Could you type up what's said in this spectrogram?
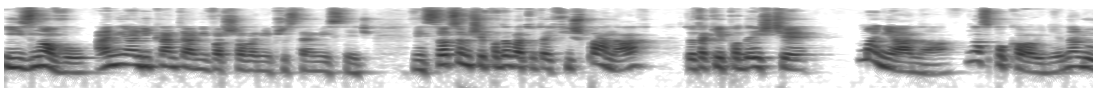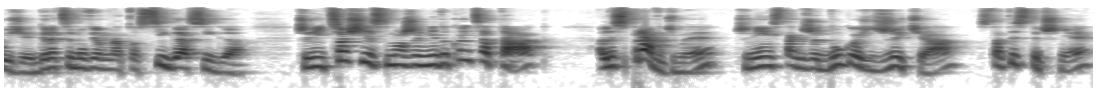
I znowu, ani Alicante, ani Warszawa nie przestają istnieć. Więc to, co mi się podoba tutaj w Hiszpanach, to takie podejście maniana, na spokojnie, na luzie. Grecy mówią na to siga, siga. Czyli coś jest może nie do końca tak, ale sprawdźmy, czy nie jest tak, że długość życia statystycznie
